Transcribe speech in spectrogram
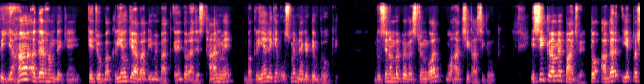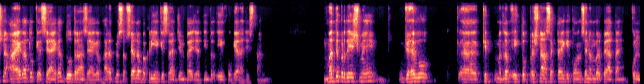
तो यहाँ अगर हम देखें कि जो बकरियों की आबादी में बात करें तो राजस्थान में बकरियाँ लेकिन उसमें नेगेटिव ग्रोथ थी दूसरे नंबर पे वेस्ट बंगाल, वहाँ अच्छी खासी ग्रोथ इसी क्रम में पांचवे। तो अगर ये प्रश्न आएगा तो कैसे आएगा? दो तरह से आएगा। भारत में सबसे ज़्यादा बकरियाँ किस राज्य में पाई जाती हैं? तो एक हो गया राजस्थान में। मध्य प्रदेश में जो है वो आ, कि, मतलब एक तो प्रश्न आ सकता है कि कौन से नंबर पे आता है? कुल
